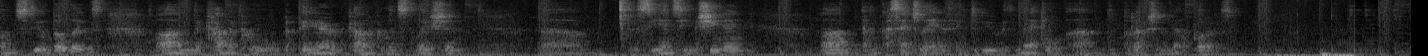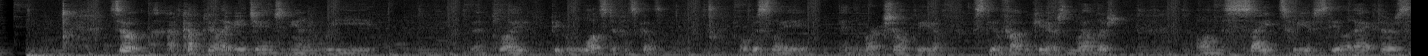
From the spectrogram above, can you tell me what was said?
on steel buildings, and mechanical repair, mechanical installation, um, CNC machining, um, and essentially anything to do with metal and production of metal products. So a company like AJ Engineering, we employ people with lots of different skills. Obviously in the workshop we have steel fabricators and welders. On the sites we have steel erectors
